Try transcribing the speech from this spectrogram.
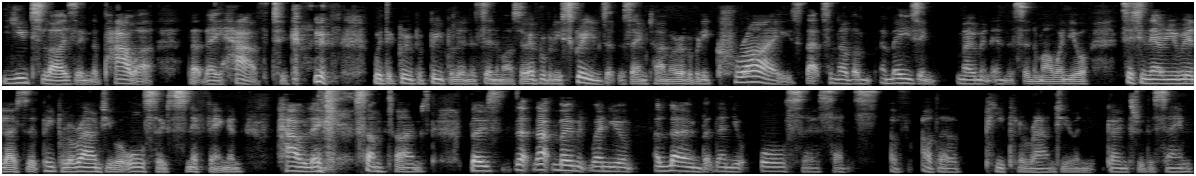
utilizing the power that they have to kind of with a group of people in a cinema. So everybody screams at the same time or everybody cries. That's another amazing moment in the cinema when you're sitting there and you realize that people around you are also sniffing and howling sometimes. Those that, that moment when you're alone but then you're also sense of other people around you and going through the same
